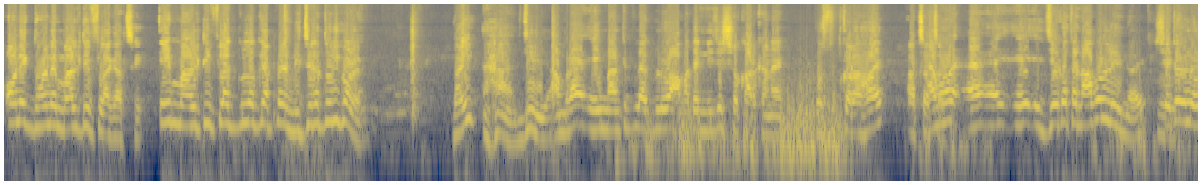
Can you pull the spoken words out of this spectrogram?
অনেক ধরনের মাল্টি ফ্ল্যাগ আছে। এই মাল্টি ফ্ল্যাগগুলো কি আপনারা নিজেরা তৈরি করেন? ভাই? হ্যাঁ জি আমরা এই মাল্টিপ্লাগগুলো আমাদের নিজস্ব কারখানায় প্রস্তুত করা হয়। আচ্ছা, এ- যে কথা না বললেই নয় সেটা হলো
